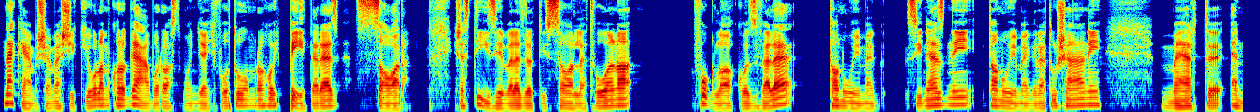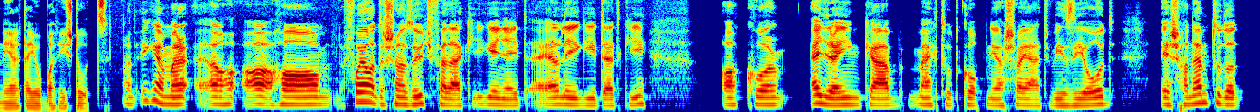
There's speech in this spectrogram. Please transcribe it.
nekem sem esik jól, amikor a Gábor azt mondja egy fotómra, hogy Péter, ez szar. És ez tíz évvel ezelőtt is szar lett volna, foglalkozz vele, tanulj meg színezni, tanulj meg retusálni, mert ennél te jobbat is tudsz. Hát igen, mert ha, ha folyamatosan az ügyfelek igényeit elégíted ki, akkor egyre inkább meg tud kopni a saját víziód, és ha nem tudod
